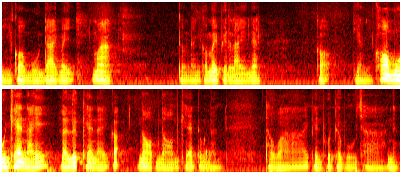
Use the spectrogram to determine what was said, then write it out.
มีข้อมูลได้ไม่มาก ตรงนั้นก็ไม่เป็นไรนะก็อย่างข้อมูลแค่ไหนระลึกแค่ไหนก็นอบน้อมแค่ตรงนั้น ถวายเป็นพุทธบูชาเนี่ย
